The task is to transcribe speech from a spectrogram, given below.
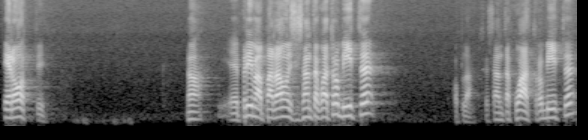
E rotti. No? Eh, prima parlavamo di 64 bit, opla, 64 bit,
